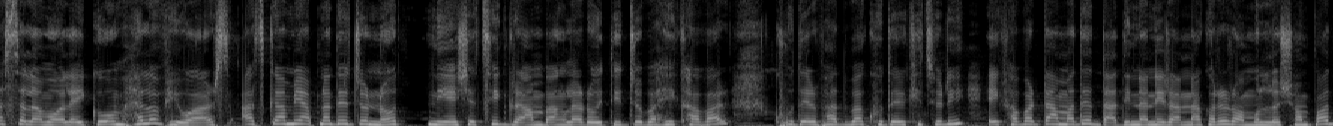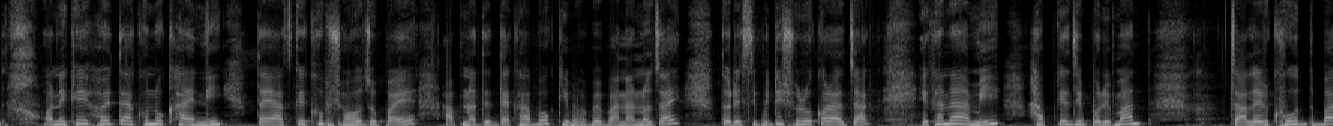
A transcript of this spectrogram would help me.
আসসালামু আলাইকুম। হ্যালো ভিউয়ার্স আজকে আমি আপনাদের জন্য নিয়ে এসেছি গ্রাম বাংলার ঐতিহ্যবাহী খাবার, খুদের ভাত বা খুদের খিচুড়ি। এই খাবারটা আমাদের দাদি নানি রান্নাঘরের অমূল্য সম্পদ। অনেকেই হয়তো এখনও খায়নি, তাই আজকে খুব সহজ উপায়ে আপনাদের দেখাবো কীভাবে বানানো যায়। তো রেসিপিটি শুরু করা যাক। এখানে আমি হাফ কেজি পরিমাণ চালের খুদ বা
